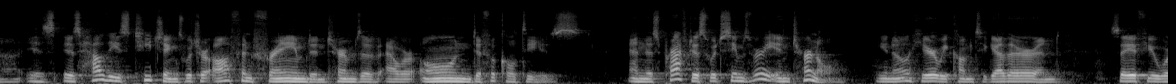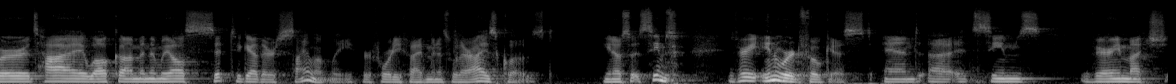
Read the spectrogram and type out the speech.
uh, is, is how these teachings, which are often framed in terms of our own difficulties, and this practice, which seems very internal, you know, here we come together and say a few words, hi, welcome, and then we all sit together silently for 45 minutes with our eyes closed. You know, so it seems it's very inward focused, and uh, it seems very much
